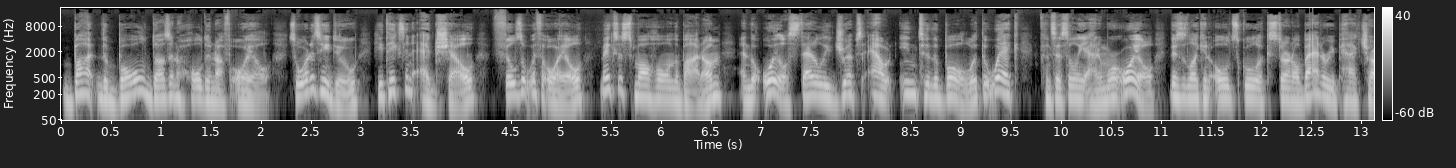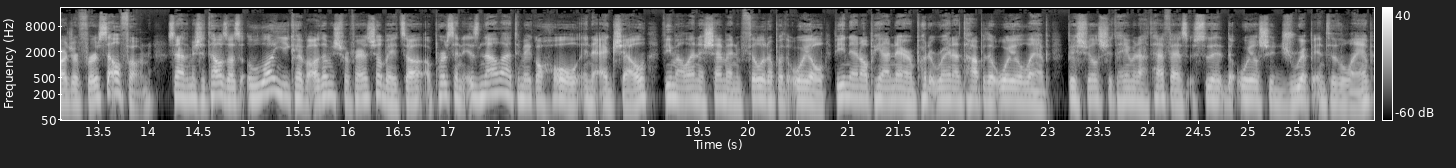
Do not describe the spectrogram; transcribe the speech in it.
but the bowl doesn't hold enough oil. So what does he do? He takes an eggshell, fills it with oil, makes a small hole in the bottom, and the oil steadily drips out into the bowl with the wick, consistently adding more oil. This is like an old school external battery pack charger for a cell phone. So now the Mishnah tells us, a person is not allowed to make a hole in an eggshell, and fill it up with oil, and put it right on top of the oil lamp, bishvil tefes, so that the oil should drip into the lamp.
